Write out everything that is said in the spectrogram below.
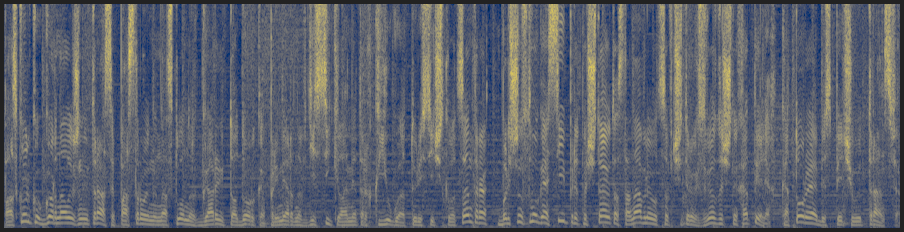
Поскольку горнолыжные трассы построены на склонах горы Тодорка примерно в 10 километрах к югу от туристического центра, большинство гостей предпочитают останавливаться в четырехзвездочных отелях, которые обеспечивают трансфер.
